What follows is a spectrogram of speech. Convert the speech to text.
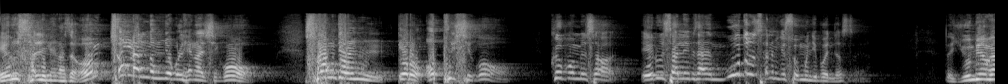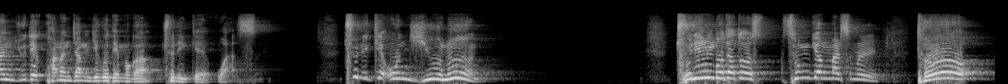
예루살렘에 가서 엄청난 능력을 행하시고 성전을 때로 엎으시고 그거 보면서 예루살렘에 사는 모든 사람에게 소문이 번졌어요. 또 유명한 유대 관원장 니고데모가 주님께 왔어요 주님께 온 이유는 주님보다도 성경 말씀을 더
